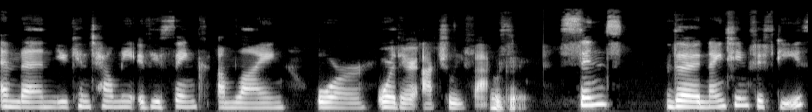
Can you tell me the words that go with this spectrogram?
and then you can tell me if you think I'm lying or or they're actually facts. Okay. Since the 1950s,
